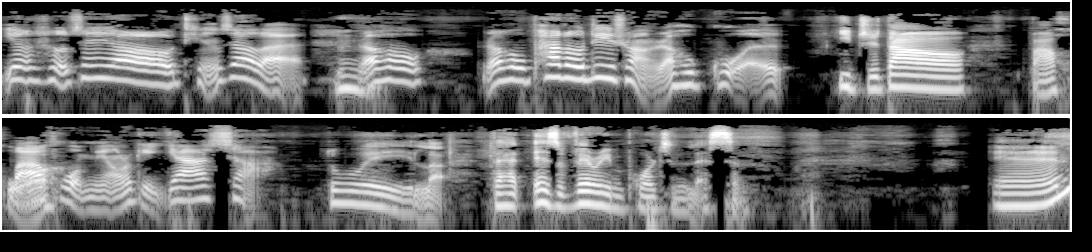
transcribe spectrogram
要首先要停下来，嗯，然后然后趴到地上，然后滚，一直到把火把火苗给压下。对了，That is a very important lesson. And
